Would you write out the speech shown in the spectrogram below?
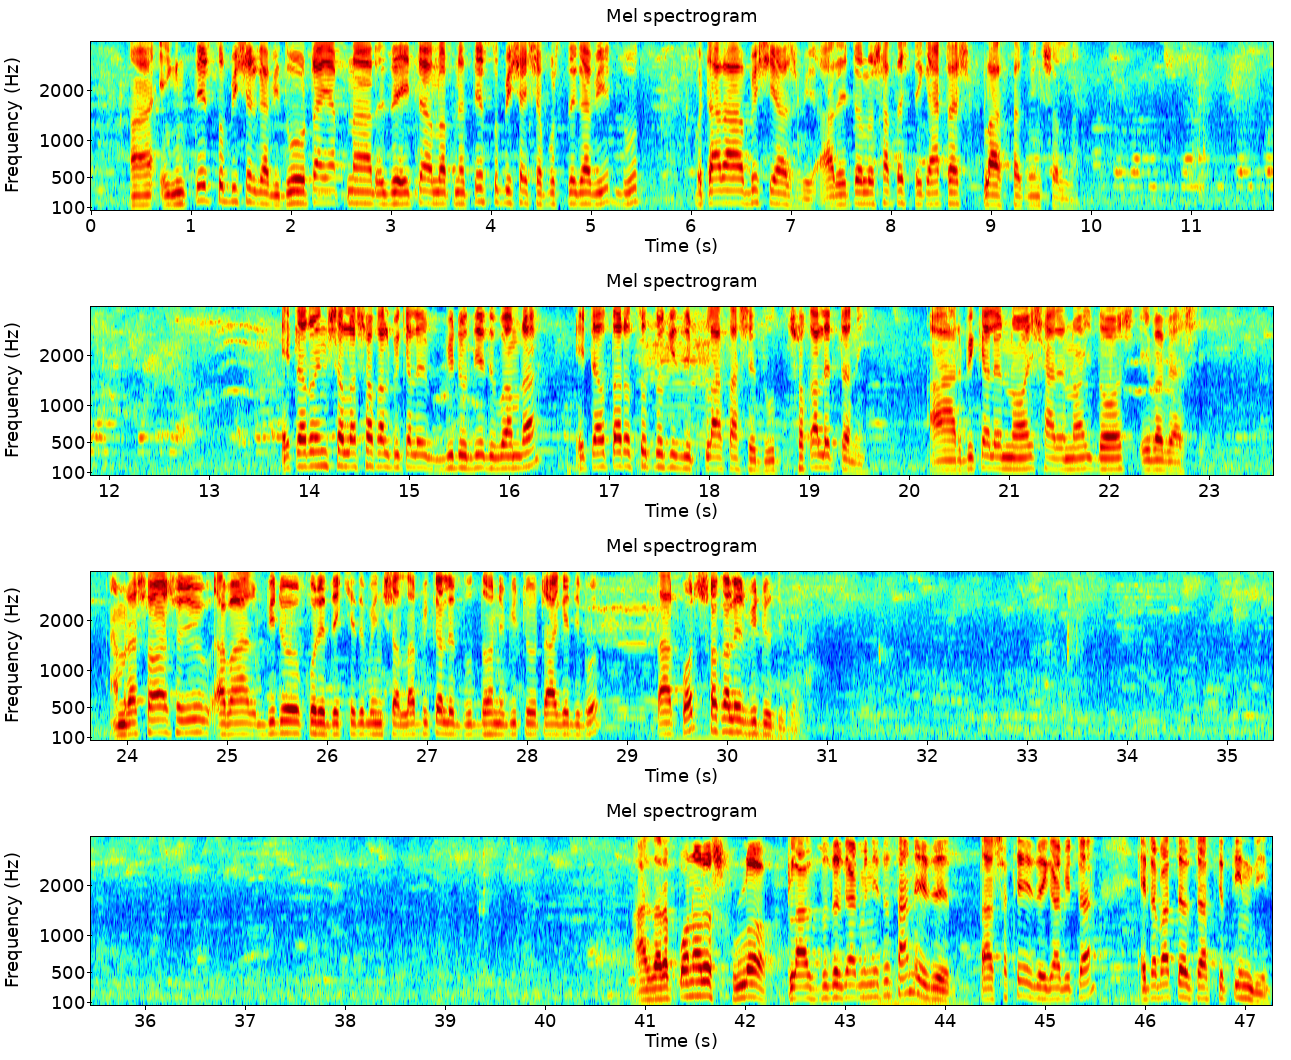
তের চব্বিশের গাবি। দুটাই আপনার যে এটা হলো আপনার তের চব্বিশ আইসা পড়ছে গাবির দুধ। ওটা আরও বেশি আসবে। আর এটা হলো সাতাশ থেকে আঠাশ প্লাস থাকবে ইনশাল্লাহ। এটারও ইনশাল্লাহ সকাল বিকালের ভিডিও দিয়ে দেবো আমরা। এটাও তারও চোদ্দ কেজি প্লাস আসে দুধ সকালেরটা নেই। আর বিকালের নয়, সাড়ে নয়, দশ, এভাবে আসে। আমরা সরাসরি আবার ভিডিও করে দেখিয়ে দেবো ইনশাল্লাহ বিকালের দুধ দহনের ভিডিওটা আগে দিব, তারপর সকালের ভিডিও দিব। আর যারা পনেরো ষোলো প্লাস দুধের গাভি নিতে চান, এই যে তার সাথে এই যে গাভিটা, এটা বাচ্চা আজকে তিন দিন,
